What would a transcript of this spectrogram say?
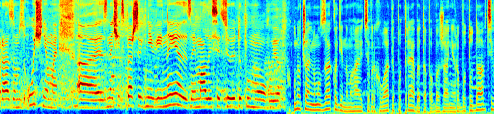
разом з учнями, е, значить, з перших днів війни займалися цією допомогою. У навчальному закладі намагаються врахувати потреби та побажання роботодавців,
